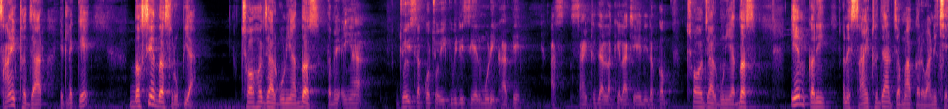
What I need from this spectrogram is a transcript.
સાઠ હજાર એટલે કે દસે દસ રૂપિયા, છ હજાર ગુણ્યા દસ, તમે અહીંયા જોઈ શકો છો ઇક્વિટી શેર મૂડી ખાતે આ સાઠ હજાર લખેલા છે, એની રકમ છ હજાર ગુણ્યા દસ. એમ કરી અને સાઠ હજાર જમા કરવાની છે.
